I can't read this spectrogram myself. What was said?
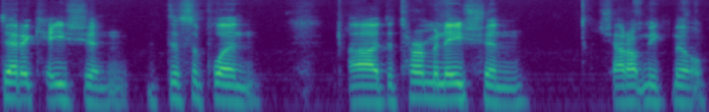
dedication, discipline, uh, determination. Shout out Meek Mill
